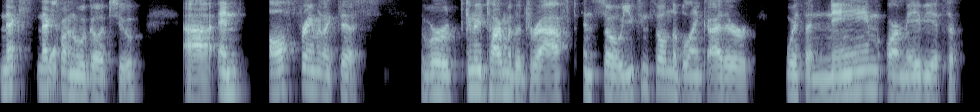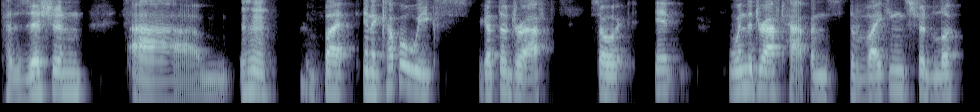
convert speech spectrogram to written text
Next next yeah. one we'll go to, uh, and I'll frame it like this: we're going to be talking about the draft, and so you can fill in the blank either with a name or maybe it's a position. Um, mm-hmm. But in a couple weeks, we got the draft. So it when the draft happens, the Vikings should look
